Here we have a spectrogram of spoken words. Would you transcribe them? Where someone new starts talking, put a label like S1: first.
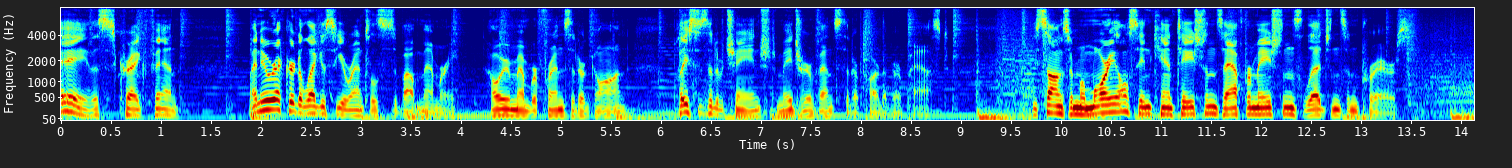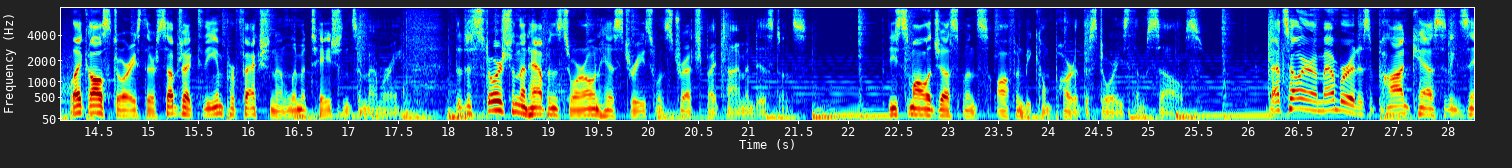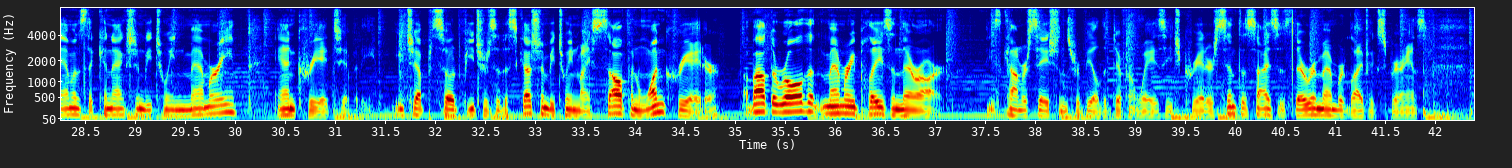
S1: Hey, this is Craig Finn. My new record, A Legacy of Rentals, is about memory. How we remember friends that are gone, places that have changed, major events that are part of our past. These songs are memorials, incantations, affirmations, legends, and prayers. Like all stories, they're subject to the imperfection and limitations of memory, the distortion that happens to our own histories when stretched by time and distance. These small adjustments often become part of the stories themselves. That's How I Remember It is a podcast that examines the connection between memory and creativity. Each episode features a discussion between myself and one creator about the role that memory plays in their art. These conversations reveal the different ways each creator synthesizes their remembered life experience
